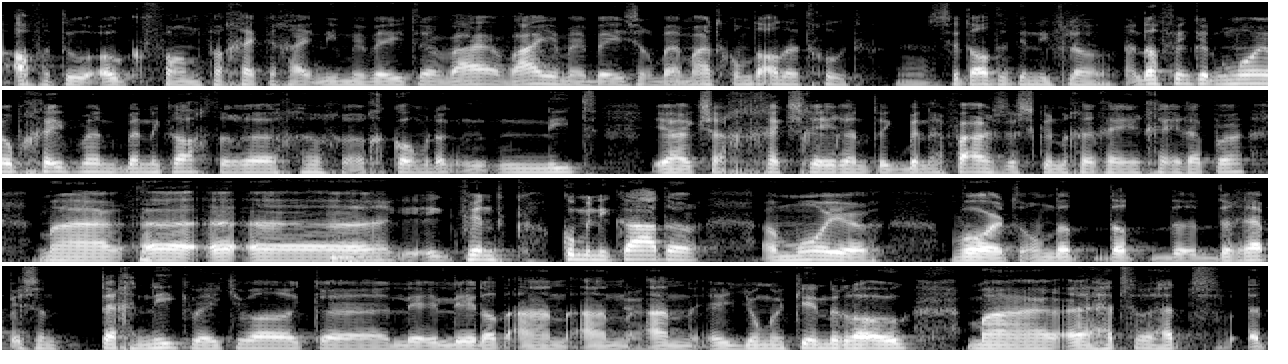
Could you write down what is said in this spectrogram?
af en toe ook van, van gekkigheid niet meer weten waar, waar je mee bezig bent. Maar het komt altijd goed. Het zit altijd in die flow. En dat vind ik het mooi. Op een gegeven moment ben ik erachter ge- ge- gekomen dat ik niet... Ja, ik zeg gekscherend, ik ben ervaringsdeskundige, geen, geen rapper. Maar ik vind communicator een mooier woord. Omdat dat, de, de rap is een techniek, weet je wel. Ik eh, leer, leer dat aan, aan, Ja. aan eh, jonge kinderen ook. Maar eh, het, het, het,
